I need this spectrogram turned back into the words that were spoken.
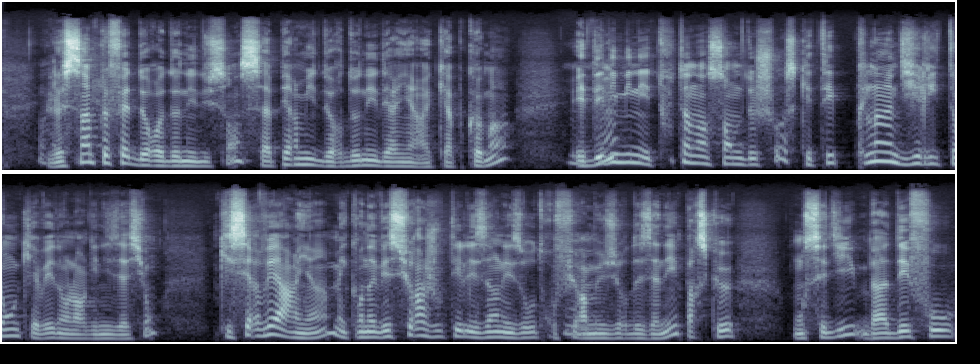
Le simple fait de redonner du sens, ça a permis de redonner derrière un cap commun et mmh. d'éliminer tout un ensemble de choses qui étaient plein d'irritants qu'il y avait dans l'organisation qui servaient à rien, mais qu'on avait surajouté les uns les autres au fur et à mm. mesure des années, parce que on s'est dit, bah, à défaut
